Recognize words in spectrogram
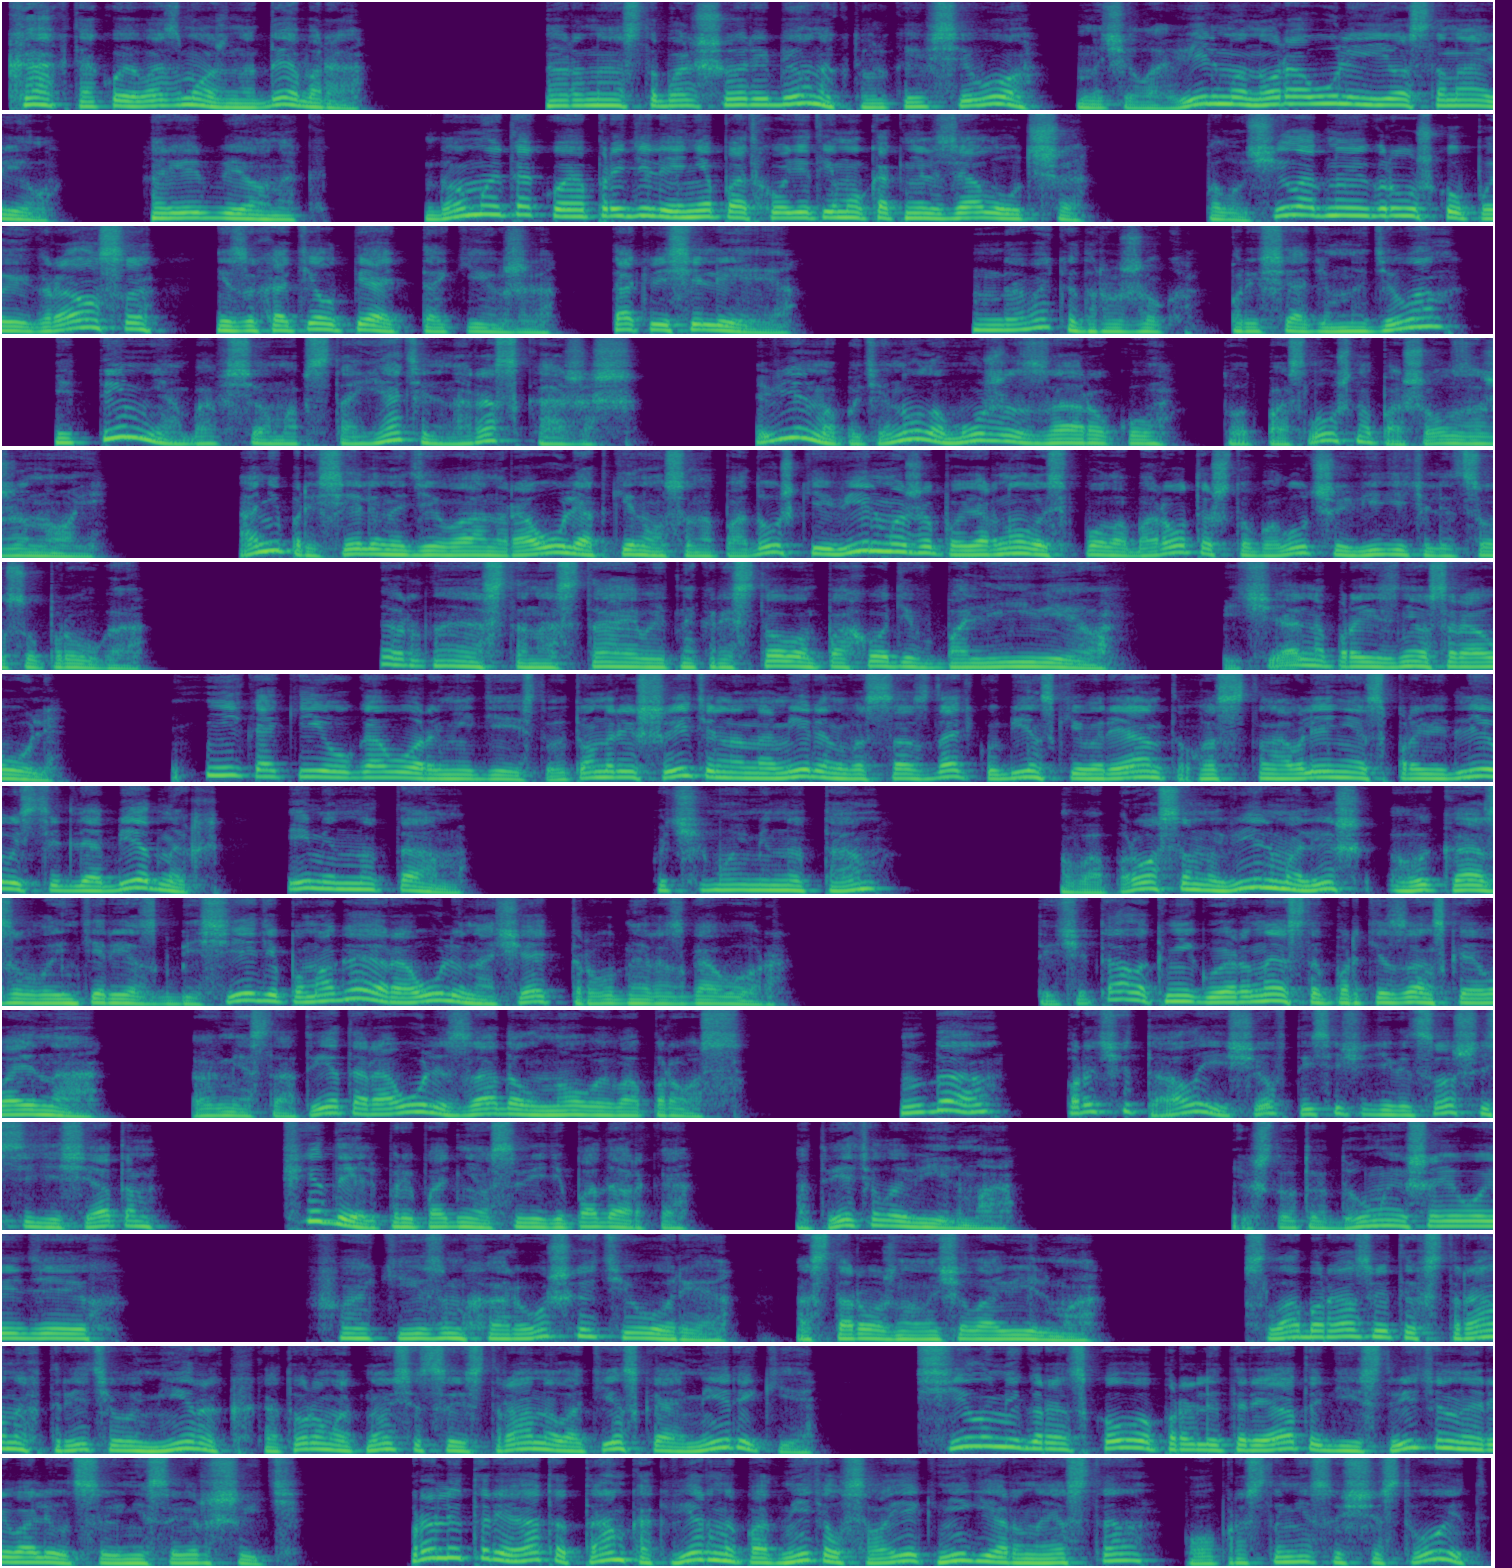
Как такое возможно, Дебора? «Эрнесто большой ребенок, только и всего», — начала Вильма, но Рауль ее остановил. «Ребенок. Думаю, такое определение подходит ему как нельзя лучше. Получил одну игрушку, поигрался и захотел пять таких же. Так веселее». «Давай-ка, дружок, присядем на диван, и ты мне обо всем обстоятельно расскажешь». Вильма потянула мужа за руку. Тот послушно пошел за женой. Они присели на диван, Рауль откинулся на подушке, Вильма же повернулась в полоборота, чтобы лучше видеть лицо супруга. «Эрнесто настаивает на крестовом походе в Боливию», — печально произнес Рауль. «Никакие уговоры не действуют. Он решительно намерен воссоздать кубинский вариант восстановления справедливости для бедных именно там». «Почему именно там?» Вопросом Вильма лишь выказывала интерес к беседе, помогая Раулю начать трудный разговор. «Ты читала книгу Эрнеста «Партизанская война»?» Вместо ответа Рауль задал новый вопрос. «Да, прочитала еще в 1960-м. Фидель преподнес в виде подарка», — ответила Вильма. «И что ты думаешь о его идеях?» «Факизм — хорошая теория», осторожно начала Вильма. В слаборазвитых странах третьего мира, к которым относятся и страны Латинской Америки, силами городского пролетариата действительно революцию не совершить. Пролетариата там, как верно подметил в своей книге Эрнеста, попросту не существует.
